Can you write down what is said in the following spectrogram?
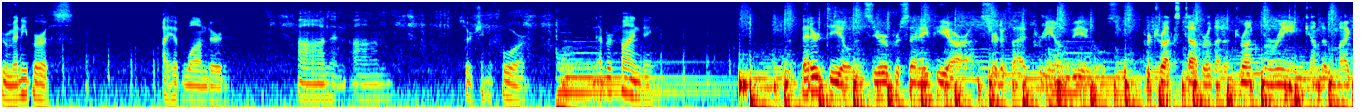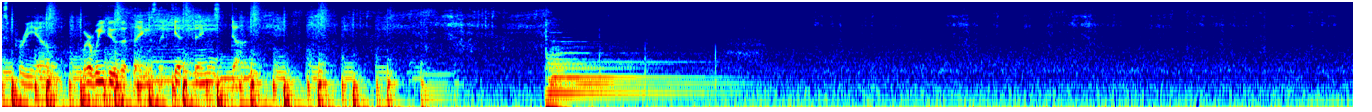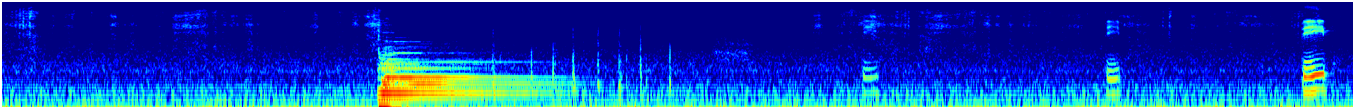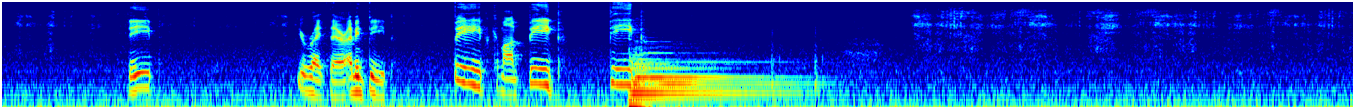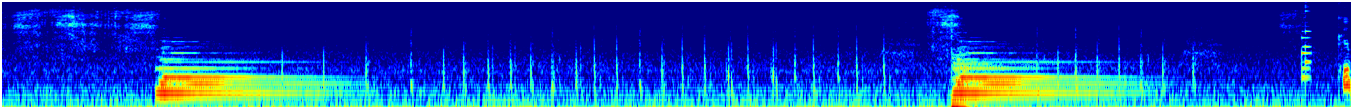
Through many births, I have wandered on and on, searching for, but never finding, a better deal than 0% APR on certified pre owned vehicles. For trucks tougher than a drunk Marine, come to Mike's Pre Owned, where we do the things that get things done. Beep. Beep. Beep. Beep. You're right there. I mean, beep. Beep. Come on, beep. Beep.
